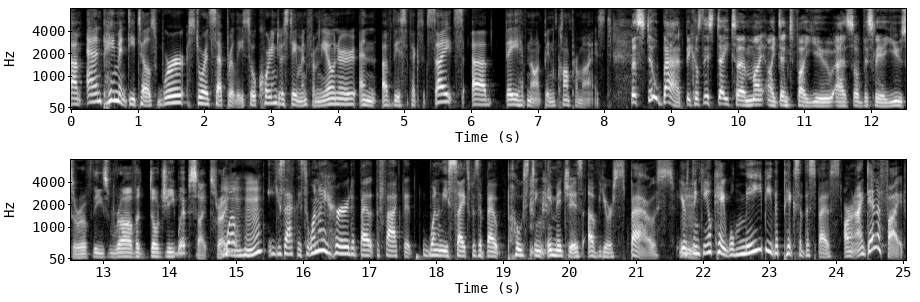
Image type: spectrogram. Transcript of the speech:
Um, and payment details were stored separately. So, according to a statement from the owner and of these affected sites, uh, they have not been compromised. But still bad because this data might identify you as obviously a user of these rather dodgy websites, right? Well, mm-hmm. exactly. So when I heard about the fact that one of these sites was about posting images of your spouse, you're hmm. thinking, okay, well, maybe the pics of the spouse aren't identified.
